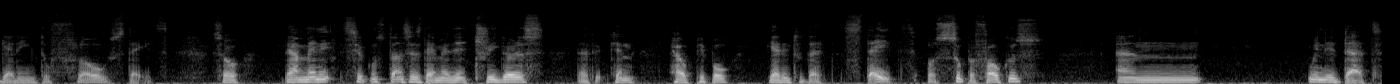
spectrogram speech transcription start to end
getting into flow states. So there are many circumstances, there are many triggers that can help people get into that state of super focus, and we need that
